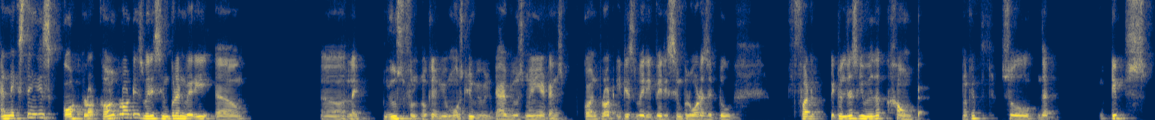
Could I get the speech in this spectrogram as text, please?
and next thing is count plot. Count plot is very simple and very uh, uh, like useful. Okay you mostly we have used many times. Count plot it is very very simple. What does it do? For it will just give you the count. Okay so that tips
